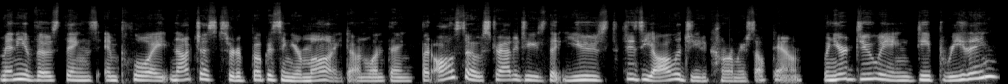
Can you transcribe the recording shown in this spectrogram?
many of those things employ not just sort of focusing your mind on one thing, but also strategies that use physiology to calm yourself down. When you're doing deep breathing,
